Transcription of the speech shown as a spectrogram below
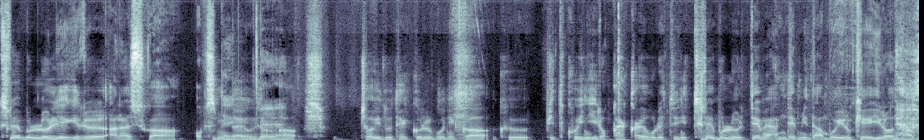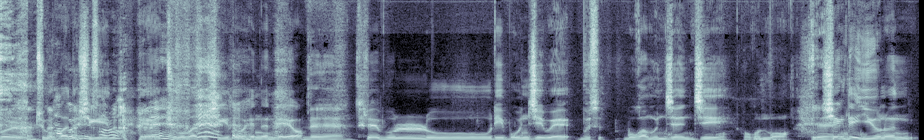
travel rule 얘기를 안 할 수가 없습니다. 네. 네. 아까 저희도 댓글을 보니까 그 비트코인 1억 갈까요? 그랬더니 travel rule 때문에 안 됩니다. 뭐 이렇게 이런 답을 주고받으시기 예, 네. 주고받으시기도 했는데요. 네. travel rule이 뭔지 왜 무슨 뭐가 문제인지 혹은 뭐 예. 시행된 이유는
